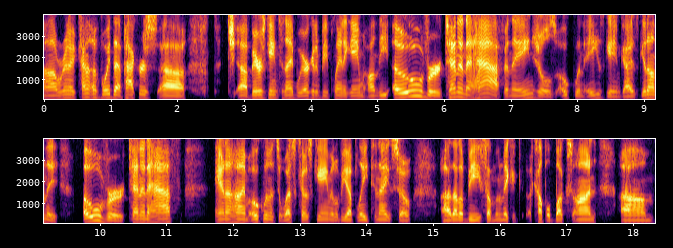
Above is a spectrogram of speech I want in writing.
Uh, we're going to kind of avoid that Packers uh, uh, Bears game tonight. We are going to be playing a game on the over 10 and a half in the Angels Oakland A's game, guys. Get on the over 10 and a half. Anaheim, Oakland. It's a West Coast game. It'll be up late tonight, so uh, that'll be something to make a, a couple bucks on. Um,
